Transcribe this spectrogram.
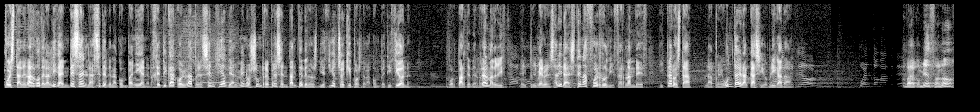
Puesta de largo de la Liga Endesa en la sede de la compañía energética con la presencia de al menos un representante de los 18 equipos de la competición. Por parte del Real Madrid, el primero en salir a escena fue Rudy Fernández, y claro está, la pregunta era casi obligada. Vaya comienzo, ¿no?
